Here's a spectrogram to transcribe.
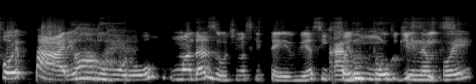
foi páreo oh. duro, uma das últimas que teve. Assim, a foi muito Turque, difícil. não foi?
